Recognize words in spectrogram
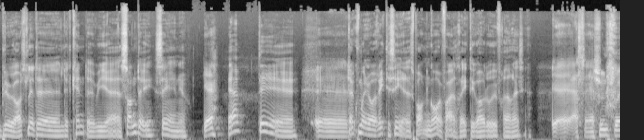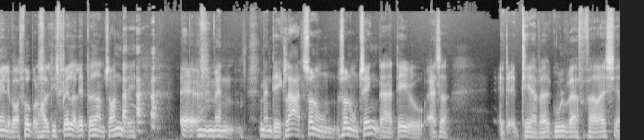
blev jo også lidt, øh, lidt kendte via Sunday-serien jo. Ja, Ja, det, øh, øh, der kunne man jo rigtig se, at sporten går jo faktisk rigtig godt ude i Fredericia. Ja, altså, jeg synes jo egentlig, at vores fodboldhold, de spiller lidt bedre end Sunday. øh, men, men det er klart, sådan nogle, sådan nogle ting, der, det er jo, altså, det, det har været guld værd for Fredericia,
